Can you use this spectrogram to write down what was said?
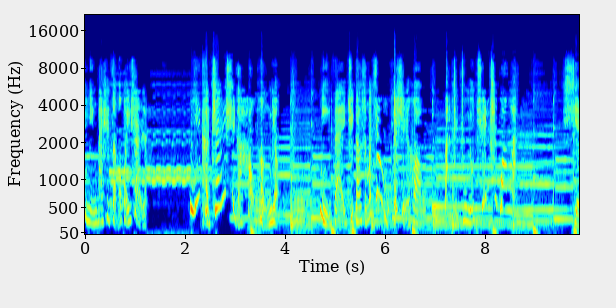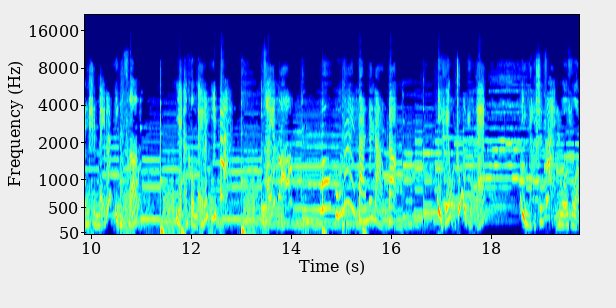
于明白是怎么回事了。你可真是个好朋友。你在去当什么教母的时候，把这猪油全吃光了，先是没了顶层。”然后没了一半，最后，猫不耐烦的嚷道：“你给我住嘴！你要是再啰嗦，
